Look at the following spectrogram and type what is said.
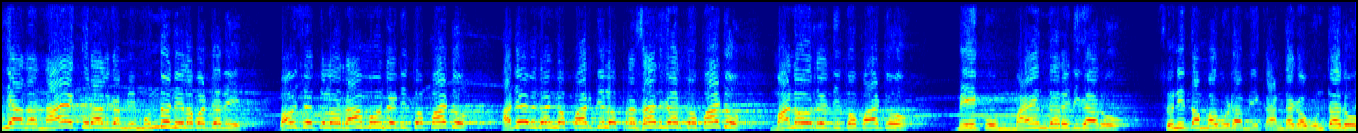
ఇవాళ నాయకురాలుగా మీ ముందు నిలబడ్డది. భవిష్యత్తులో రామ్మోహన్ రెడ్డితో పాటు అదే విధంగా పార్టీలో ప్రసాద్ గారితో పాటు మనోహర్ రెడ్డితో పాటు మీకు మహేందర్ రెడ్డి గారు సునీతమ్మ కూడా మీకు అండగా ఉంటారు.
